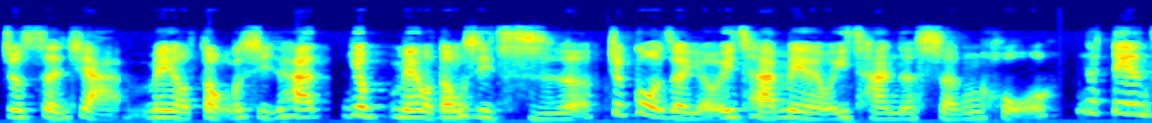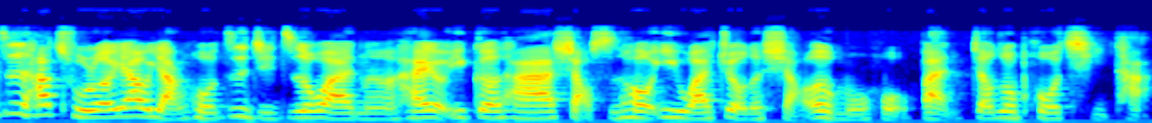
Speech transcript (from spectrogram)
就剩下没有东西，他又没有东西吃了，就过着有一餐没有一餐的生活。那电治他除了要养活自己之外呢，还有一个他小时候意外救的小恶魔伙伴，叫做波奇塔。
